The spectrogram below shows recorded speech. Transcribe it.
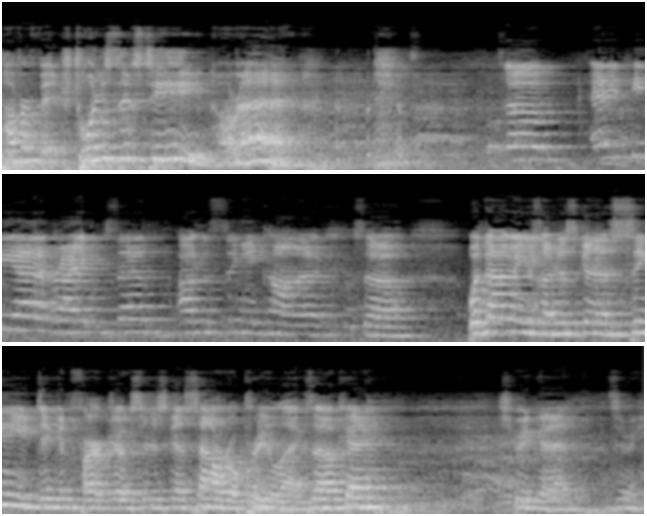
Pufferfish, 2016, all right. so, Eddie right. He said I'm the singing comic. So, what that means, I'm just gonna sing you dick and fart jokes. They're just gonna sound real pretty that okay? Should be good. Gonna be,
